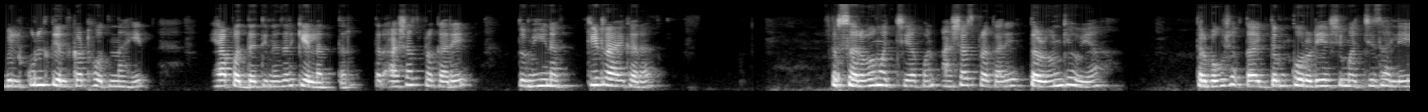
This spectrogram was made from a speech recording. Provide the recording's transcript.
बिलकुल तेलकट होत नाहीत. ह्या पद्धतीने जर केलात तर. तर अशाच प्रकारे तुम्ही नक्की ट्राय करा. तर सर्व मच्छी आपण अशाच प्रकारे तळून घेऊया. तर बघू शकता एकदम कोरडी अशी मच्छी झाली.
